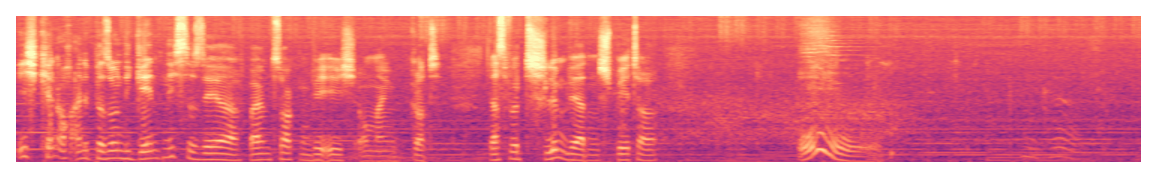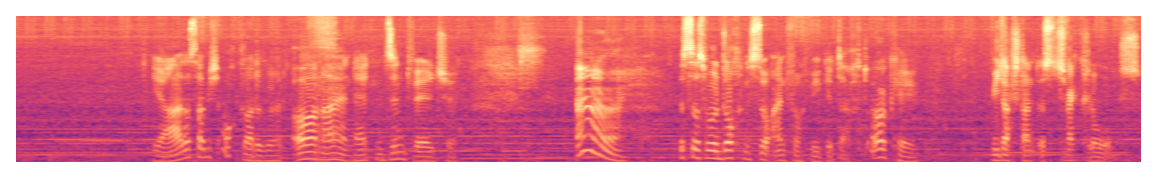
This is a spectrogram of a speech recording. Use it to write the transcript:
Ich kenne auch eine Person, die gähnt nicht so sehr beim Zocken wie ich. Oh mein Gott. Das wird schlimm werden später. Oh. Ja, das habe ich auch gerade gehört. Oh nein, da hinten sind welche. Ah, ist das wohl doch nicht so einfach wie gedacht. Okay. Widerstand ist zwecklos.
